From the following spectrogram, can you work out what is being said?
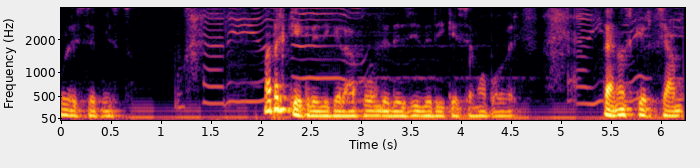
volesse questo. Ma perché credi che la fonte desideri che siamo poveri? Dai, non scherziamo,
